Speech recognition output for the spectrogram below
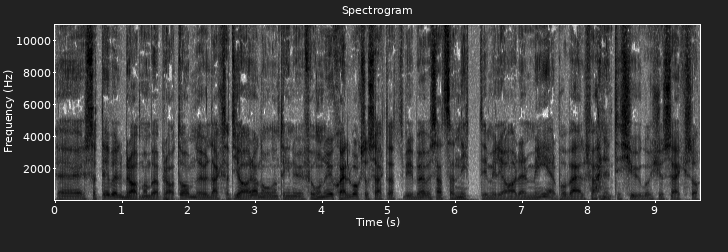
Eh, så det är väl bra att man börjar prata om det. Det är väl dags att göra någonting nu. För hon har ju själv också sagt att vi behöver satsa 90 miljarder mer på välfärden till 2026. Och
